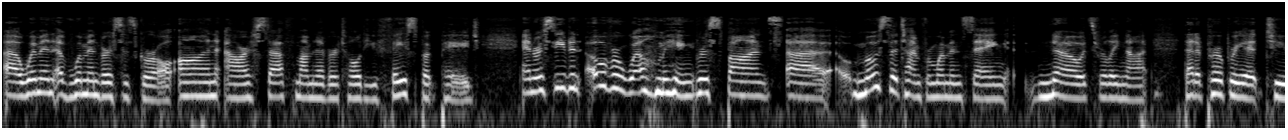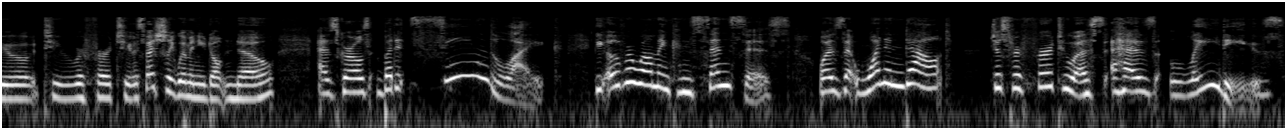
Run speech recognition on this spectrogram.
uh, women of women versus girl, on our Stuff Mom Never Told You Facebook page, and received an overwhelming response, uh, most of the time from women saying, no, it's really not that appropriate to, to refer to, especially women you don't know as girls. But it seemed like the overwhelming consensus was that when in doubt, just refer to us as ladies.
